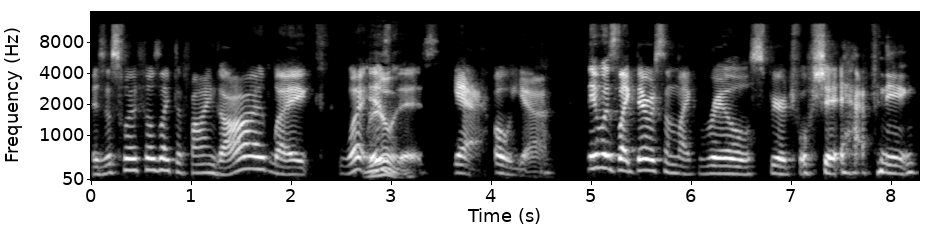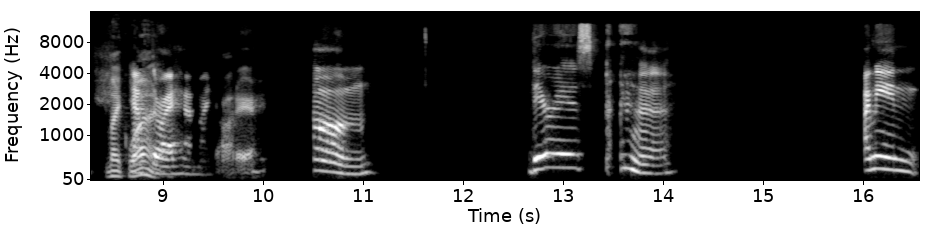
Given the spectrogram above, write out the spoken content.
Is this what it feels like to find God? Like what is Really? this? Yeah. Oh yeah. It was like there was some like real spiritual shit happening Like what? after I had my daughter. Um there is I mean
